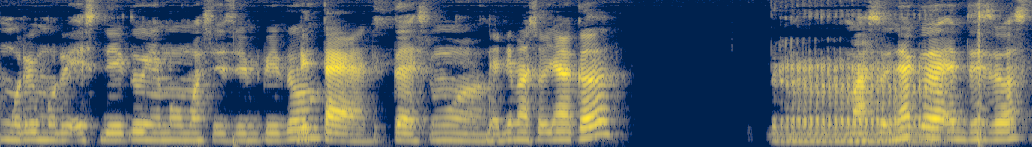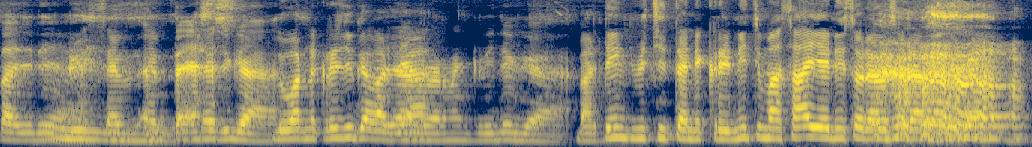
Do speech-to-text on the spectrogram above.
murid-murid SD itu yang mau masuk SMP itu dites. tes semua Jadi masuknya ke masuknya ke MTS swasta jadi ya. MTS juga Luar negeri juga berarti ya ya. luar negeri juga Berarti yang mencintai negeri ini cuma saya nih saudara-saudara.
